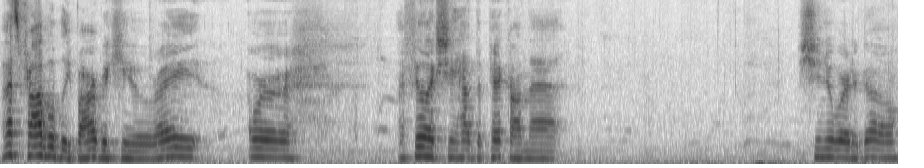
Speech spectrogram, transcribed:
That's probably barbecue, right? Or I feel like she had the pick on that. She knew where to go.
